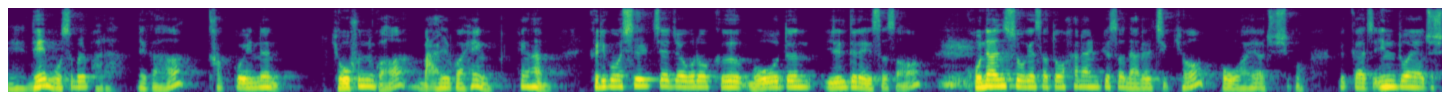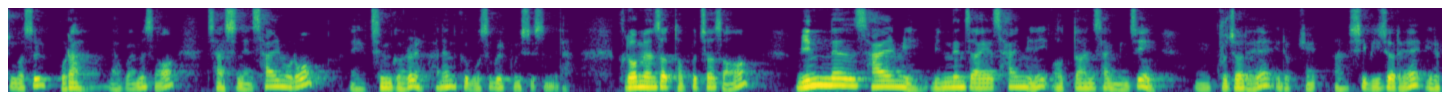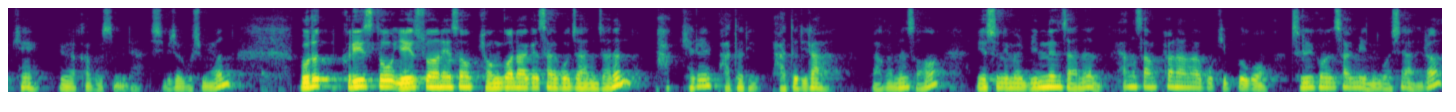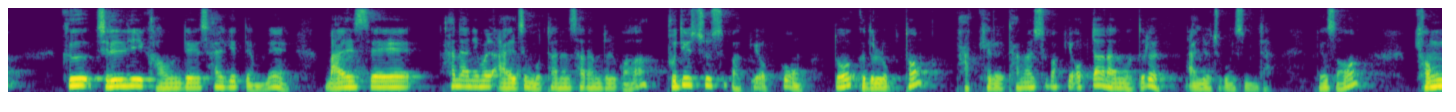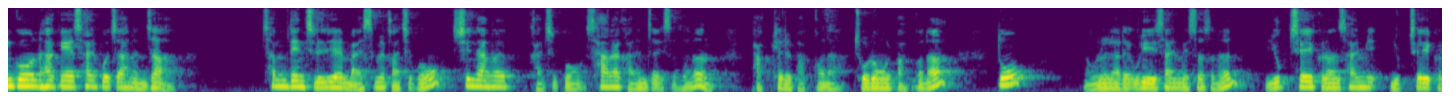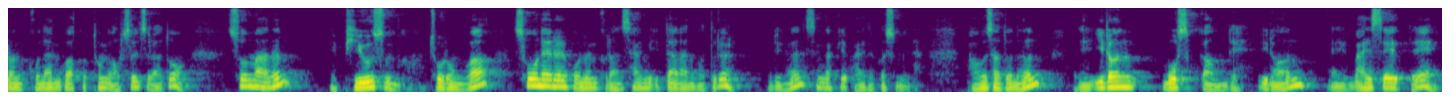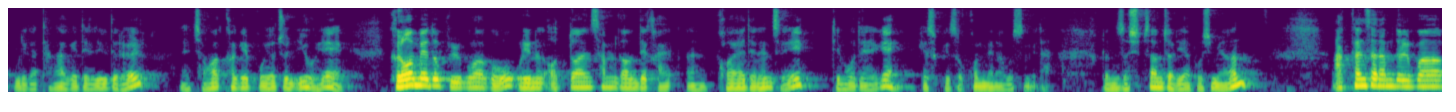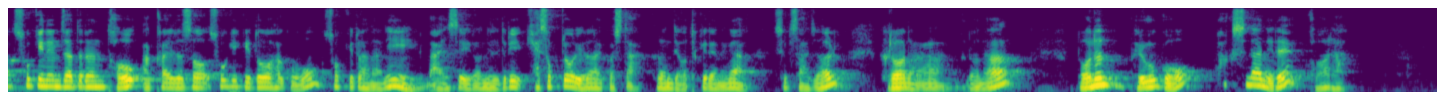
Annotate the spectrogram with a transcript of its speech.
예, 내 모습을 봐라. 내가 갖고 있는 교훈과 말과 행, 행함, 그리고 실제적으로 그 모든 일들에 있어서 고난 속에서도 하나님께서 나를 지켜 보호하여 주시고 끝까지 인도하여 주신 것을 보라 라고 하면서 자신의 삶으로 예, 증거를 하는 그 모습을 볼 수 있습니다. 그러면서 덧붙여서 믿는 삶이 믿는 자의 삶이 어떠한 삶인지 9절에 이렇게 12절에 이렇게 요약하고 있습니다. 12절 보시면 무릇 그리스도 예수 안에서 경건하게 살고자 하는 자는 박해를 받으리, 받으리라 하면서 예수님을 믿는 자는 항상 편안하고 기쁘고 즐거운 삶이 있는 것이 아니라 그 진리 가운데 살기 때문에 말세에 하나님을 알지 못하는 사람들과 부딪힐 수밖에 없고 또 그들로부터 박해를 당할 수밖에 없다라는 것들을 알려주고 있습니다. 그래서 경건하게 살고자 하는 자, 참된 진리의 말씀을 가지고 신앙을 가지고 살아가는 자에 있어서는 박해를 받거나 조롱을 받거나 또 오늘날의 우리의 삶에 있어서는 육체의 그런 삶이 육체의 그런 고난과 고통이 없을지라도 수많은 비웃음과 조롱과 손해를 보는 그런 삶이 있다라는 것들을 우리는 생각해 봐야 될 것입니다. 바울사도는 이런 모습 가운데 이런 말세 때 우리가 당하게 될 일들을 정확하게 보여준 이후에 그럼에도 불구하고 우리는 어떠한 삶 가운데 가, 어, 거야 되는지 디모데에게 계속해서 권면하고 있습니다. 그러면서 13절 이하 보시면 악한 사람들과 속이는 자들은 더욱 악하여져서 속이기도 하고 속기도 하나니 말세 이런 일들이 계속적으로 일어날 것이다. 그런데 어떻게 되느냐? 14절 그러나 그러나 너는 배우고 확신한 일에 거하라.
